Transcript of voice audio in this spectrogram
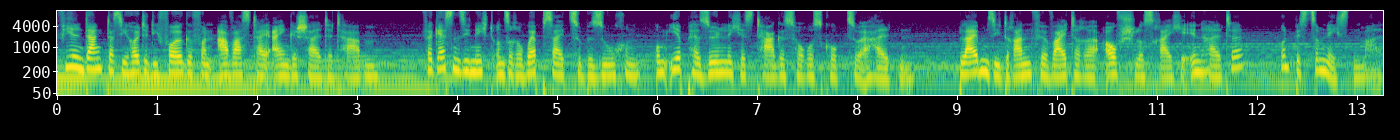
Vielen Dank, dass Sie heute die Folge von Avastai eingeschaltet haben. Vergessen Sie nicht, unsere Website zu besuchen, um Ihr persönliches Tageshoroskop zu erhalten. Bleiben Sie dran für weitere aufschlussreiche Inhalte und bis zum nächsten Mal.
